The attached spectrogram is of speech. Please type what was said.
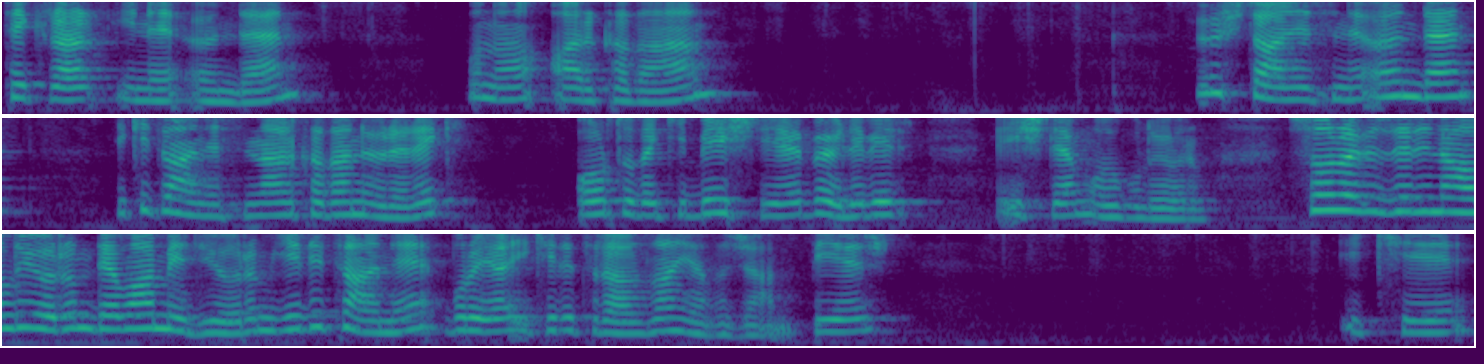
tekrar yine önden bunu arkadan 3 tanesini önden 2 tanesini arkadan örerek ortadaki beşliğe böyle bir işlem uyguluyorum. Sonra üzerine alıyorum, devam ediyorum. 7 tane buraya ikili trabzan yapacağım. 1 2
